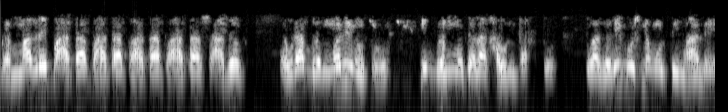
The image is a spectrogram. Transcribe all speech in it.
ब्रह्माकडे पाहता पाहता पाहता पाहता साधक एवढा ब्रह्मलीन होतो की ब्रह्म त्याला खाऊन टाकतो. तेव्हा जरी कृष्णमूर्ती म्हणाले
